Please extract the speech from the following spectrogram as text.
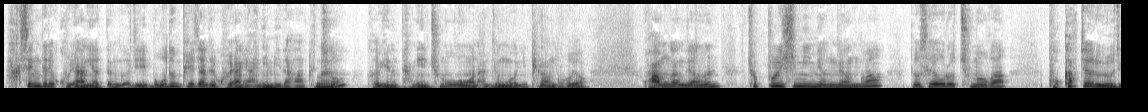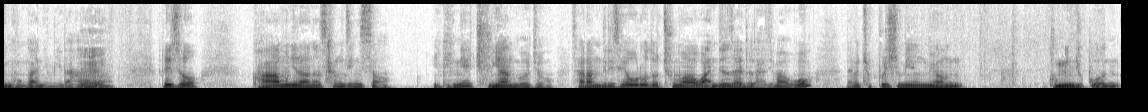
학생들의 고향이었던 거지 모든 피해자들 고향이 아닙니다. 그렇죠? 네. 거기는 당연히 추모공원 안전공원이 필요한 거고요. 광화문광장은 촛불 시민혁명과 또 세월호 추모가 복합적으로 이루어진 공간입니다. 네. 그래서 광화문이라는 상징성 이 굉장히 중요한 거죠. 사람들이 세월호도 추모하고 안전사회도 다짐하고 그다음에 촛불 시민혁명 국민주권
